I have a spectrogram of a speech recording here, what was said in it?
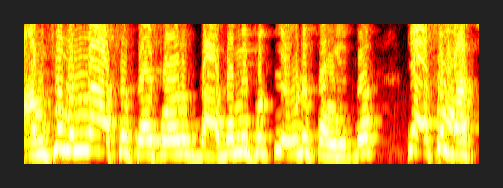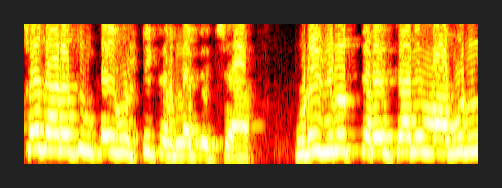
आमचं म्हणणं असंच आहे पवार दादांनी फक्त एवढं सांगितलं की असं मागच्या दारातून काही गोष्टी करण्यापेक्षा पुढे विरोध करायचा आणि मागून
